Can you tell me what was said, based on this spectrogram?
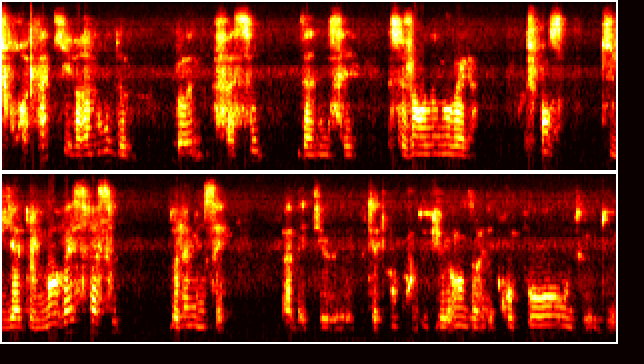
Je crois pas qu'il y ait vraiment de bonne façon d'annoncer ce genre de nouvelles. Je pense qu'il y a de mauvaises façons de l'annoncer, avec euh, peut-être beaucoup de violence dans les propos ou de, de,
